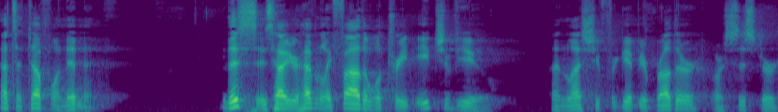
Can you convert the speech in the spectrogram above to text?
That's a tough one, isn't it? This is how your heavenly Father will treat each of you unless you forgive your brother or sister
